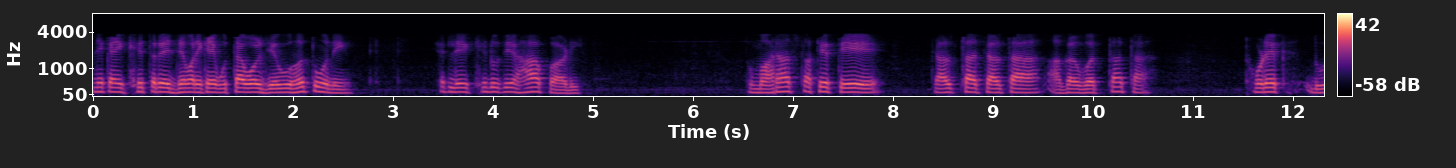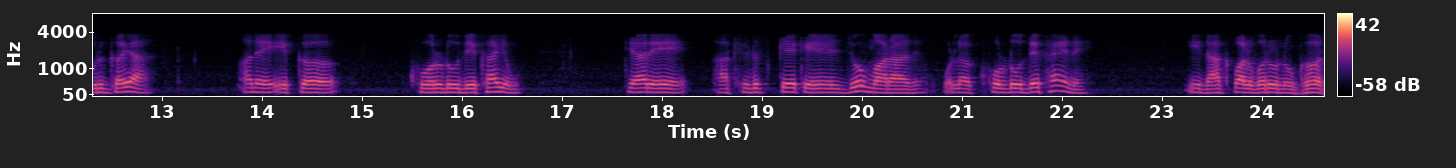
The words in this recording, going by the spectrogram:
એને કાંઈ ખેતરે જવાની કાંઈ ઉતાવળ જેવું હતું નહીં. એટલે ખેડૂતે હા પાડી. તો મહારાજ સાથે તે ચાલતા ચાલતા આગળ વધતા હતા. થોડેક દૂર ગયા અને એક ખોરડું દેખાયું, ત્યારે આ ખેડૂત કહે કે જો મારા ઓલા ખોરડું દેખાય ને એ નાગપાલ વરુનું ઘર,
